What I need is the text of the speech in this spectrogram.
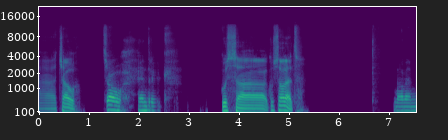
äh, tšau. tšau, Hendrik. kus sa, kus sa oled? ma olen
